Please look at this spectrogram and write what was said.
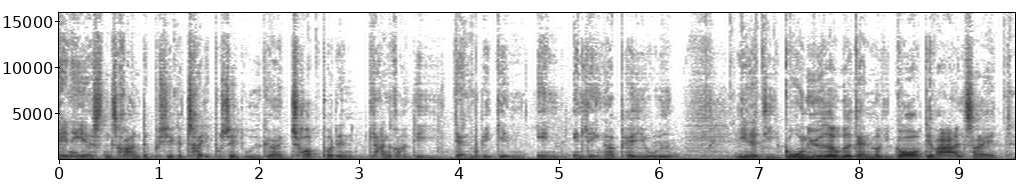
den her sådan, rente på cirka 3% udgør en top på den lange rente i Danmark igennem en, en længere periode. En af de gode nyheder ud af Danmark i går, det var altså, at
